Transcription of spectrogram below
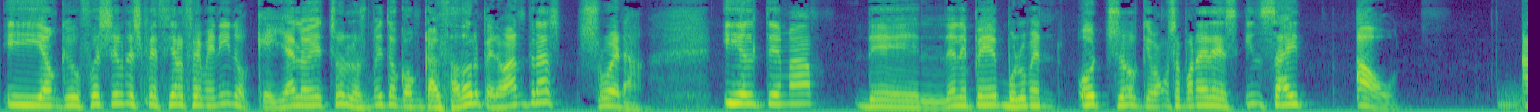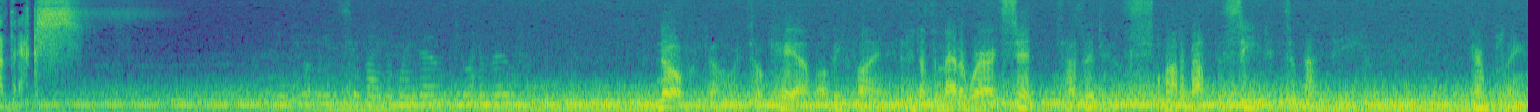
Y aunque fuese un especial femenino, que ya lo he hecho, los meto con calzador, pero Antrax suena. Y el tema del LP volumen 8 que vamos a poner es Inside Out. Anthrax. No, no, it's okay. I'll, be fine. It doesn't matter where I sit, does it? It's not about the seat, it's about the airplane.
